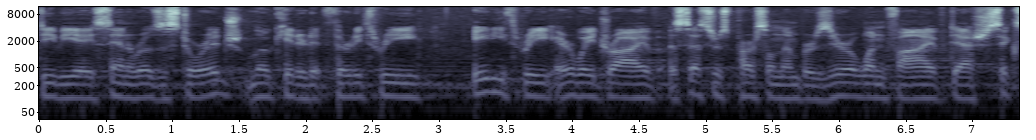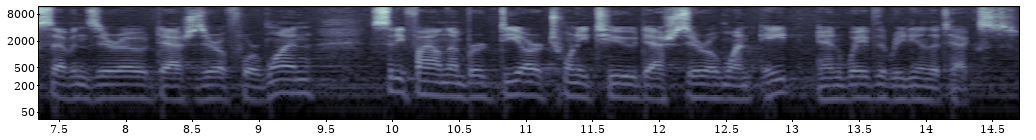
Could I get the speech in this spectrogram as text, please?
DBA Santa Rosa Storage, located at 3383 Airway Drive, Assessors Parcel Number 015-670-041, City File Number DR22-018, and waive the reading of the text.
